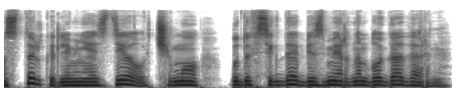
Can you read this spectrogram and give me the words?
Он столько для меня сделал, чему буду всегда безмерно благодарна.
